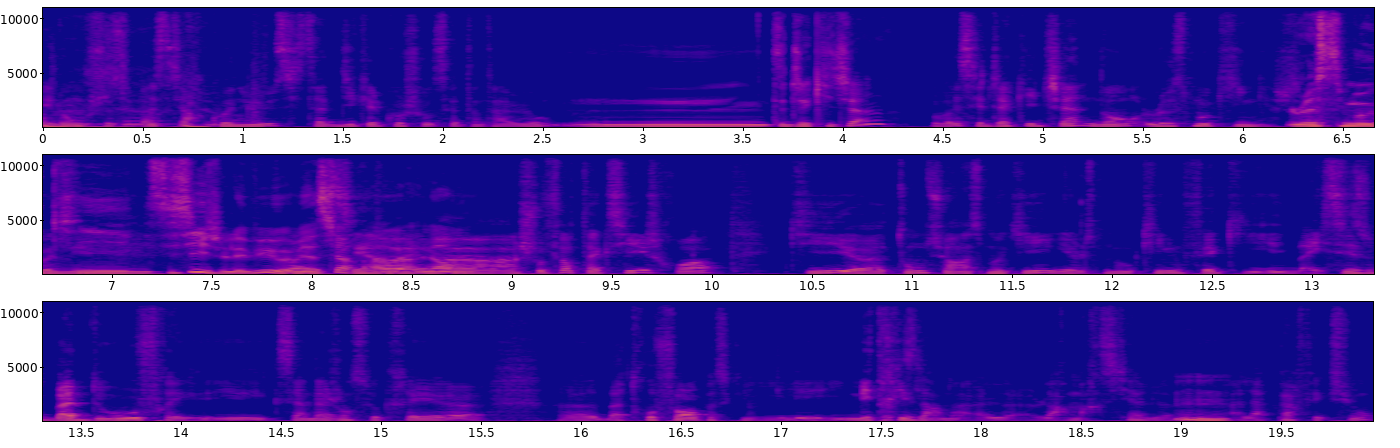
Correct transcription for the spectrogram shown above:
Et donc, je sais pas si tu as reconnu, si ça te dit quelque chose cette interview. Hmm, c'est Jackie Chan? Ouais, c'est Jackie Chan dans Le Smoking. Le smoking. Si, si, je l'ai vu, Ouais, bien sûr. C'est Ah un, ouais, chauffeur taxi, je crois, qui euh, tombe sur un smoking et le smoking fait qu'il bah, il sait se battre de ouf et, et que c'est un agent secret euh, euh, bah, trop fort parce qu'il il maîtrise l'art ma- l'art martial Mhm. à la perfection.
